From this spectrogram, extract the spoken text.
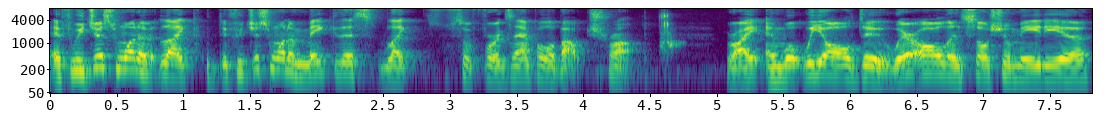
If we just want to like if we just want to make this like so for example about trump right? And what we all do we're all in social media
